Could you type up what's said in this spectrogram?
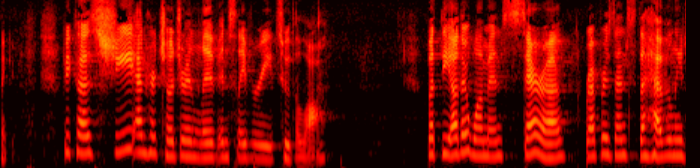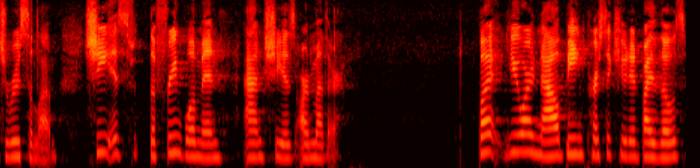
Thank you. Because she and her children live in slavery to the law. But the other woman, Sarah, represents the heavenly Jerusalem. She is the free woman and she is our mother. But you are now being persecuted by those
